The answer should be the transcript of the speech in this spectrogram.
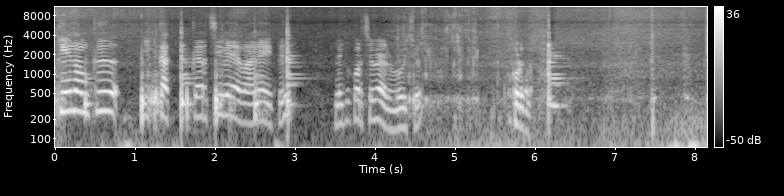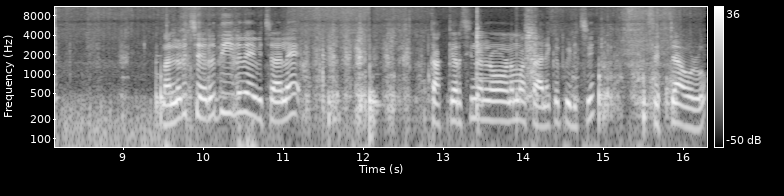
ഓക്കെ നമുക്ക് ഈ കക്കിറച്ചി വേവാനായിട്ട് ഇതിലേക്ക് കുറച്ച് വെള്ളം ഒഴിച്ച് കൊടുക്കണം. നല്ലൊരു ചെറുതീയിൽ വേവിച്ചാലേ കക്കിറച്ചി നല്ലോണം മസാലയൊക്കെ പിടിച്ച് സെറ്റ് ആവുള്ളൂ.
